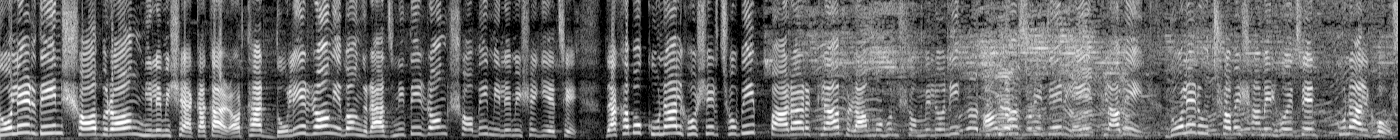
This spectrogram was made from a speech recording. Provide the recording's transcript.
দোলের দিন সব রং মিলেমিশে একাকার। অর্থাৎ দোলের রং এবং রাজনীতির রং সবই মিলেমিশে গিয়েছে। দেখাবো কুনাল ঘোষের ছবি পাড়ার ক্লাব রামমোহন সম্মিলনী আউনা স্ট্রিটের এই ক্লাবে দোলের উৎসবে সামিল হয়েছেন কুনাল ঘোষ।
